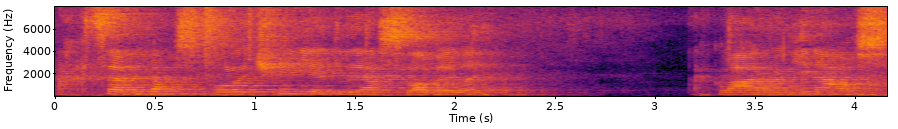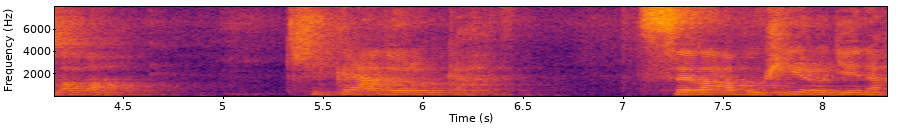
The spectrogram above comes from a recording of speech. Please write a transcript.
a chce, aby tam společně jedli a slavili. Taková rodinná oslava. Třikrát do roka. Celá boží rodina.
